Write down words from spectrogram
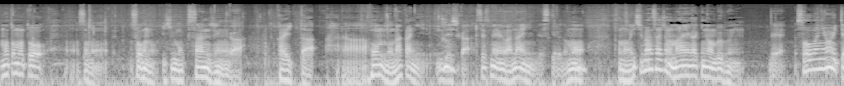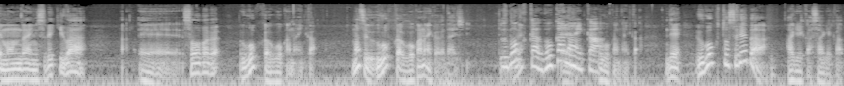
もともとその祖父の一目散人が書いた本の中にでしか説明はないんですけれども、うん、その一番最初の前書きの部分で相場において問題にすべきは、えー、相場が動くか動かないか。まず動くか動かないかが大事、ね、動くか動かないか、えー、動かないか。で動くとすれば上げか下げか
